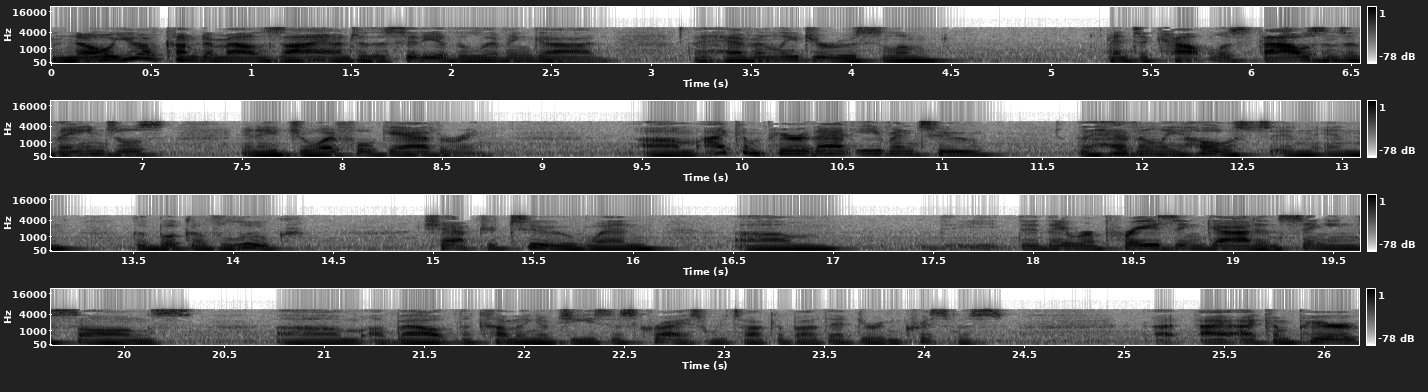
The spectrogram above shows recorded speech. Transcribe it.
No, you have come to Mount Zion, to the city of the living God, the heavenly Jerusalem, and to countless thousands of angels in a joyful gathering. Um, I compare that even to the heavenly hosts in, in the book of Luke, chapter 2, when um, they were praising God and singing songs um, about the coming of Jesus Christ. We talk about that during Christmas. I, I compare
